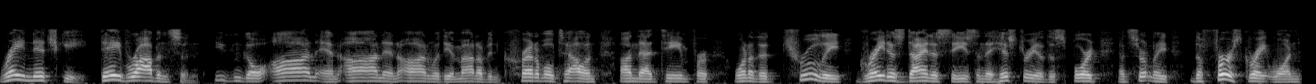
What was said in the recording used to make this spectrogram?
Ray Nitschke, Dave Robinson. You can go on and on and on with the amount of incredible talent on that team for one of the truly greatest dynasties in the history of the sport, and certainly the first great one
